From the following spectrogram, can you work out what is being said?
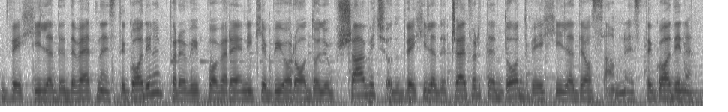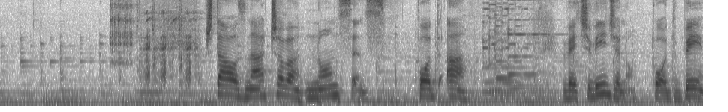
2019. godine. Prvi poverenik je bio Rodoljub Šabić od 2004. do 2018. godine. Šta označava nonsens? Pod A. Već viđeno. Pod B.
